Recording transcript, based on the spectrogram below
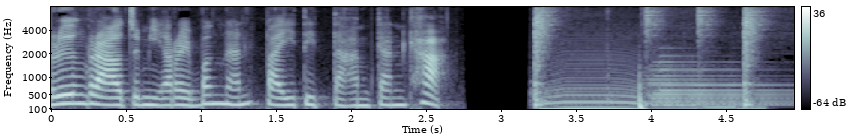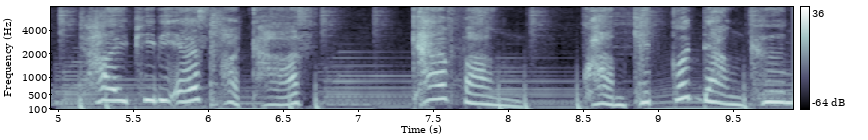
เรื่องราวจะมีอะไรบ้างนั้นไปติดตามกันค่ะ ไทย PBS Podcast แค่ฟัง ความคิดก็ดังขึ้น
